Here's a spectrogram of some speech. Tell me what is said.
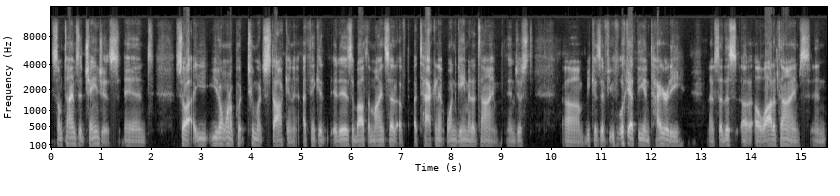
sometimes it changes and so I, you don't want to put too much stock in it. I think it, it is about the mindset of attacking it one game at a time, and just um, because if you look at the entirety, and I've said this uh, a lot of times, and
